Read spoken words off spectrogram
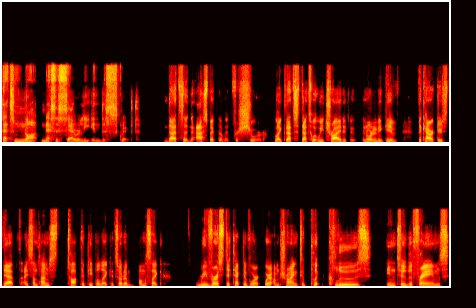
that's not necessarily in the script. That's an aspect of it for sure. Like that's that's what we try to do. In order to give the characters depth i sometimes talk to people like it's sort of almost like reverse detective work where i'm trying to put clues into the frames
